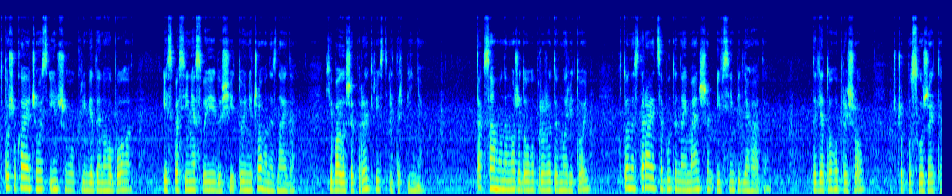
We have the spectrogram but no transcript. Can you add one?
Хто шукає чогось іншого, крім єдиного Бога, і спасіння своєї душі, той нічого не знайде, хіба лише прикрість і терпіння. Так само не може довго прожити в мирі той, хто не старається бути найменшим і всім підлягати. Ти для того прийшов, щоб послужити,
